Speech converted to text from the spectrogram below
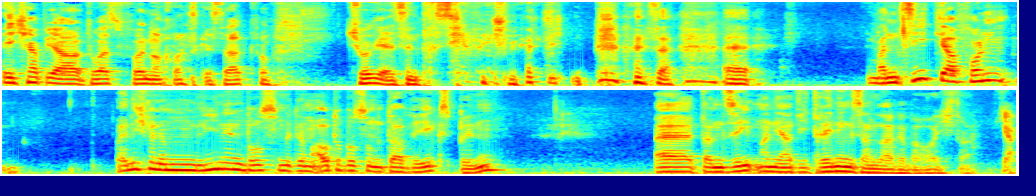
ich habe ja, du hast vorhin noch was gesagt vom, Entschuldige, es interessiert mich wirklich. Also, äh, man sieht ja von, wenn ich mit einem Linienbus, mit dem Autobus unterwegs bin, äh, dann sieht man ja die Trainingsanlage bei euch da. Ja.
